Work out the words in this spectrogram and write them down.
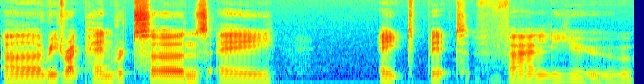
Uh, read write pen returns a 8-bit value.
